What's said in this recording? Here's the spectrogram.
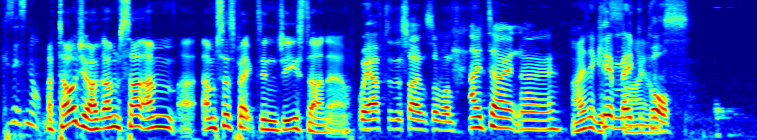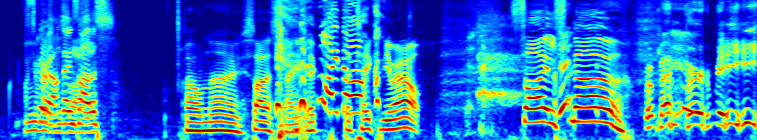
because it's not me. I've told you. I'm I'm su- I'm, I'm suspecting Geestar now. We have to decide on someone. I don't know. I think Kim, it's make the call. Silas. Screw it, I'm going Silas. Oh no, Silas, mate, they're, Why they're not? taking you out. Silas, no! Remember me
